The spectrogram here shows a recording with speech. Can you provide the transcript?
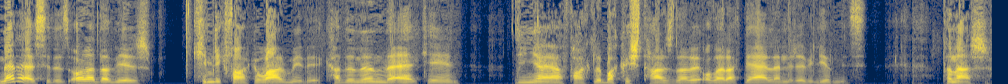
Ne dersiniz? Orada bir kimlik farkı var mıydı? Kadının ve erkeğin dünyaya farklı bakış tarzları olarak değerlendirebilir miyiz? Pınar.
